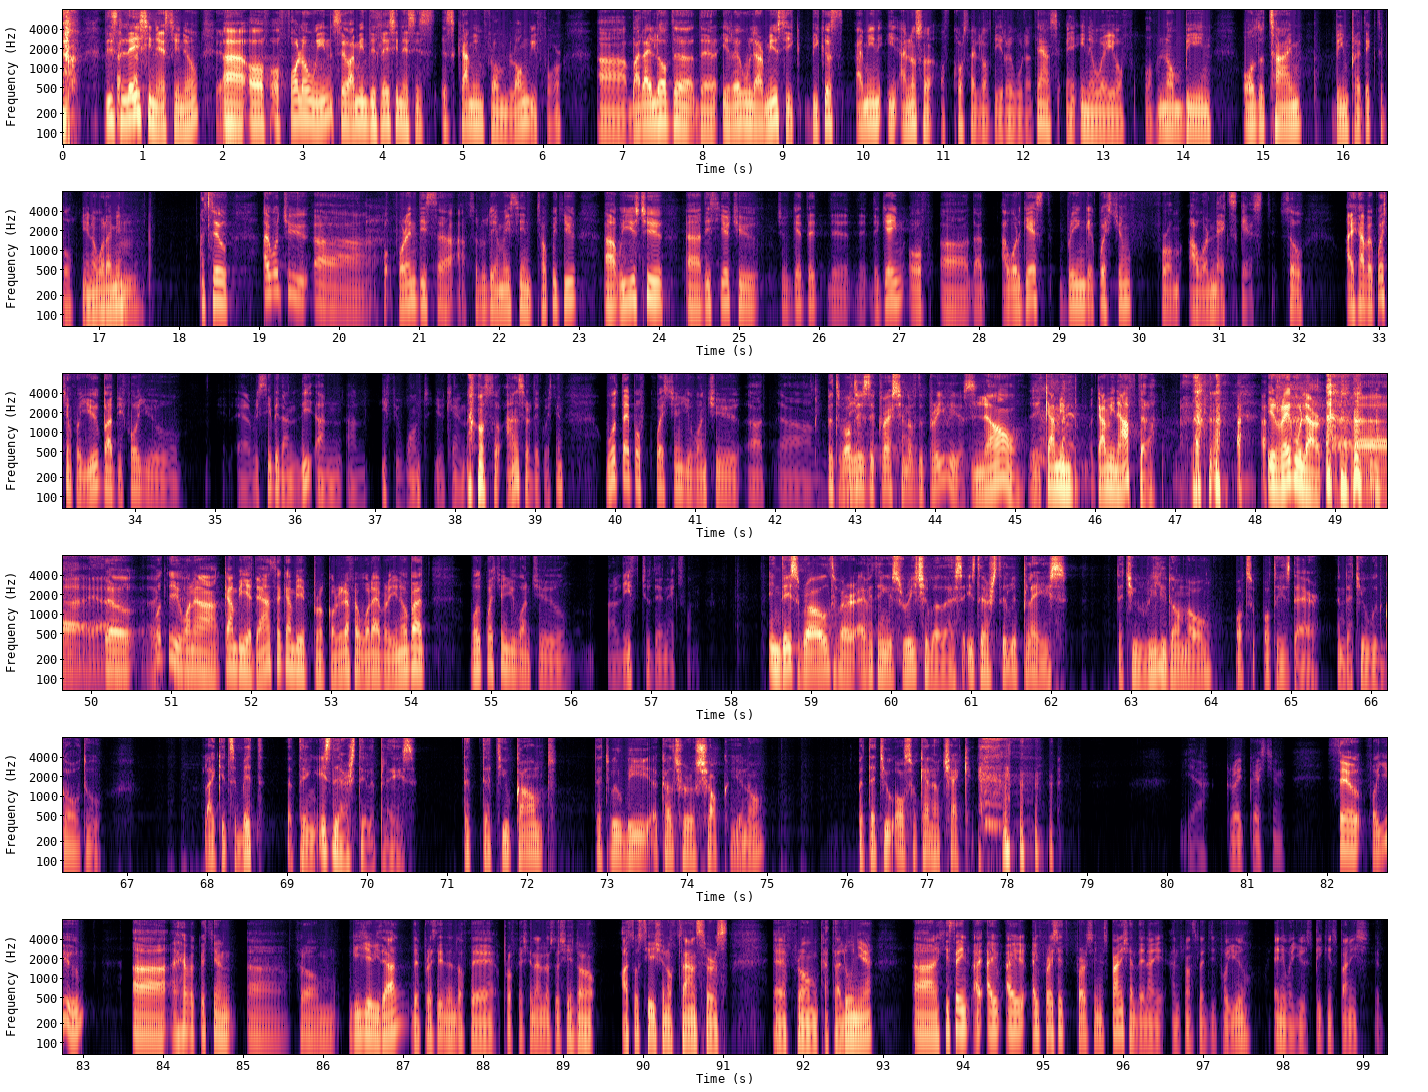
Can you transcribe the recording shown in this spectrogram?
this laziness, you know, yeah. uh, of, of following. So, I mean, this laziness is, is coming from long before. Uh, but I love the, the irregular music because, I mean, it, and also, of course, I love the irregular dance in, in, a way of, of not being all the time being predictable. You know what I mean? Mm. So I want to, uh, for, for end this uh, absolutely amazing talk with you. Uh, we used to, uh, this year, to, to get the, the, the game of uh, that our guest bring a question from our next guest. So I have a question for you, but before you uh, receive it and, and and if you want, you can also answer the question. What type of question you want to? Uh, um, But what leave? is the question of the previous? No, coming coming after. Irregular. So, what do you wanna? Can be a dancer, can be a pro choreographer, whatever you know. But what question you want to uh, leave to the next one? In this world where everything is reachable, is, is there still a place that you really don't know what's what is there and that you would go to? Like it's a bit a thing. Is there still a place that that you can't? That will be a cultural shock, you know. But that you also cannot check. Yeah, great question. So for you, uh, I have a question uh, from Guille Vidal, the president of the Professional Association of, Association of Dancers uh, from Catalonia. Uh, he's saying, I, I, I, phrase it first in Spanish and then I and translate it for you. Anyway, you speak in Spanish, uh,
